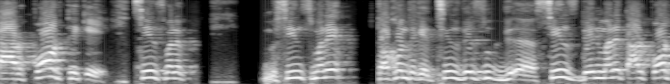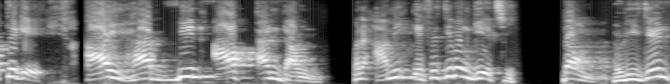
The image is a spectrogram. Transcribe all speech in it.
তারপর থেকে সিন্স মানে সিন্স মানে তখন থেকে সিন্স সিন্স দেন মানে তারপর থেকে I have been up and down মানে আমি এসেছি এবং গিয়েছি। ডাউন রিজেন্ট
